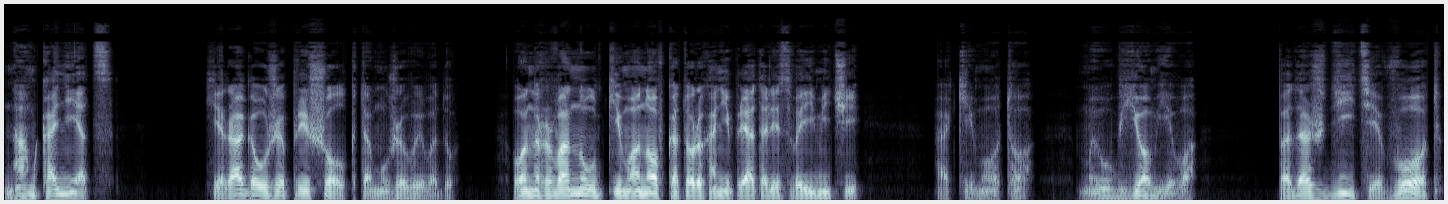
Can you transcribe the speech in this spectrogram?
«Нам конец!» Хирага уже пришел к тому же выводу. Он рванул кимоно, в которых они прятали свои мечи. «Акимото, мы убьем его!» «Подождите, вот!»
